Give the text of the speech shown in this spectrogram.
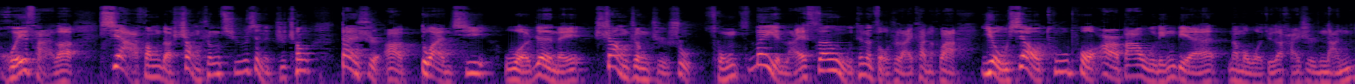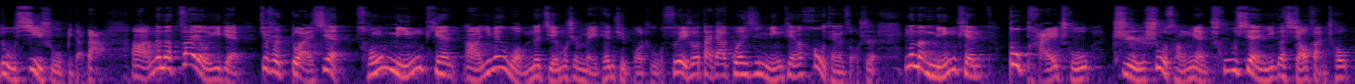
回踩了下方的上升趋势线的支撑，但是啊，短期我认为上证指数从未来三五天的走势来看的话，有效突破二八五零点，那么我觉得还是难度系数比较大啊。那么再有一点就是短线从明天啊，因为我们的节目是每天去播出，所以说大家关心明天后天的走势，那么明天不排除指数层面出现一个小反抽，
